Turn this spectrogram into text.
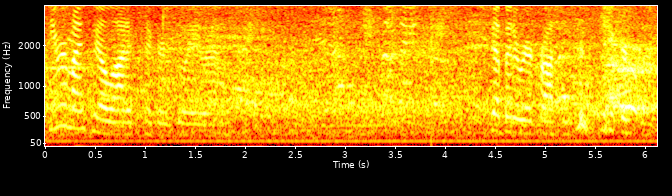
He reminds me a lot of Snickers the way he runs. He's got better rear crosses than Snickers though.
